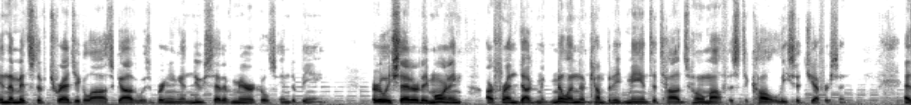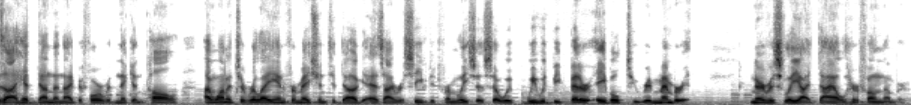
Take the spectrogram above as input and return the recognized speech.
In the midst of tragic loss, God was bringing a new set of miracles into being. Early Saturday morning, our friend Doug McMillan accompanied me into Todd's home office to call Lisa Jefferson. As I had done the night before with Nick and Paul, I wanted to relay information to Doug as I received it from Lisa so we, we would be better able to remember it. Nervously, I dialed her phone number.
